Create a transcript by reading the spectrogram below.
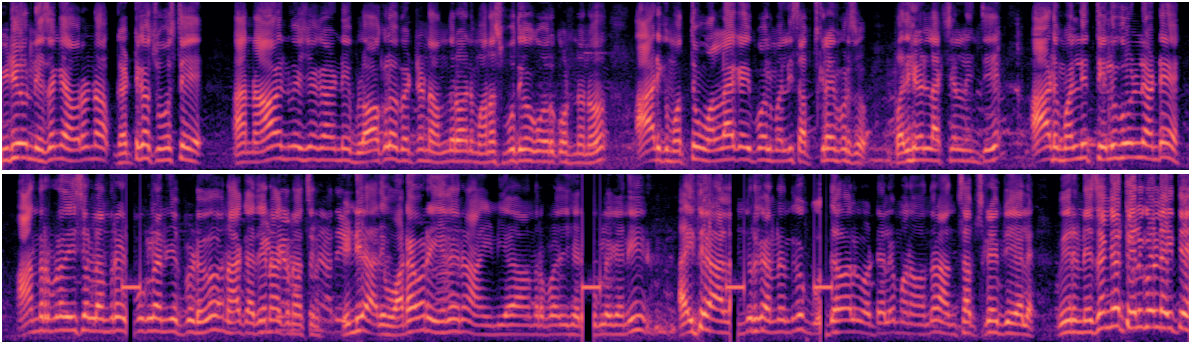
వీడియో నిజంగా ఎవరన్నా గట్టిగా చూస్తే ఆ నా అన్వేషణ గారిని బ్లాక్లో పెట్టండి అందరూ అని మనస్ఫూర్తిగా కోరుకుంటున్నాను. ఆడికి మొత్తం వన్ లాక్ అయిపోవాలి మళ్ళీ సబ్స్క్రైబర్స్ పదిహేడు లక్షల నుంచి. ఆడు మళ్ళీ తెలుగు అంటే ఆంధ్రప్రదేశ్ వాళ్ళు అందరూ ఎరుపుకులు అని చెప్పాడు. నాకు అదే నాకు నచ్చింది ఇండియా అది వాటెవర్ ఏదైనా ఆ ఇండియా ఆంధ్రప్రదేశ్ ఎరుపుకులే కానీ అయితే వాళ్ళందరికీ అన్నందుకు గుద్దవాళ్ళు కొట్టాలి. మనం అందరం అన్సబ్స్క్రైబ్ చేయాలి. మీరు నిజంగా తెలుగు వాళ్ళు అయితే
